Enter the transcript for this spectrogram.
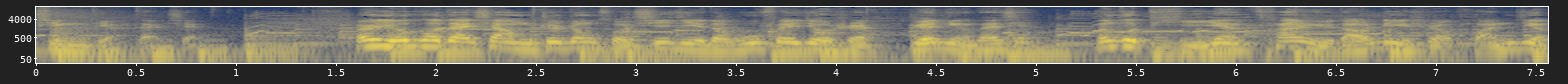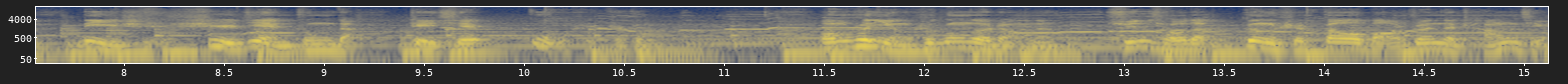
经典再现。而游客在项目之中所希冀的，无非就是远景再现，能够体验参与到历史环境、历史事件中的这些故事之中。我们说，影视工作者呢，寻求的更是高保真的场景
